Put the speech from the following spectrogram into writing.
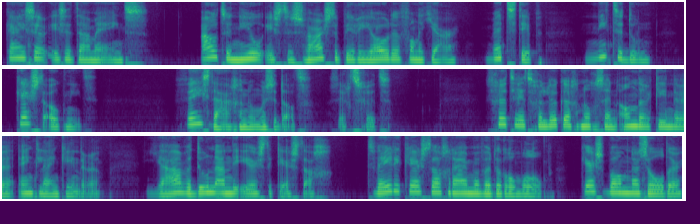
Keizer is het daarmee eens. Oud en nieuw is de zwaarste periode van het jaar, met stip. Niet te doen. Kerst ook niet. Feestdagen noemen ze dat, zegt Schut. Schut heeft gelukkig nog zijn andere kinderen en kleinkinderen. Ja, we doen aan de eerste kerstdag. Tweede kerstdag ruimen we de rommel op kerstboom naar zolder,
